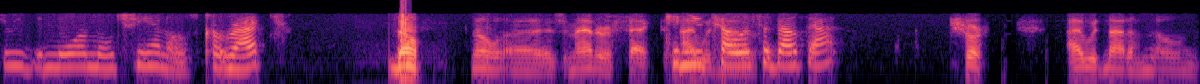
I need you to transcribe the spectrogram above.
through the normal channels, correct? No, no. Uh, as a matter of fact, Can I you tell us have, about that? Sure. I would not have known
